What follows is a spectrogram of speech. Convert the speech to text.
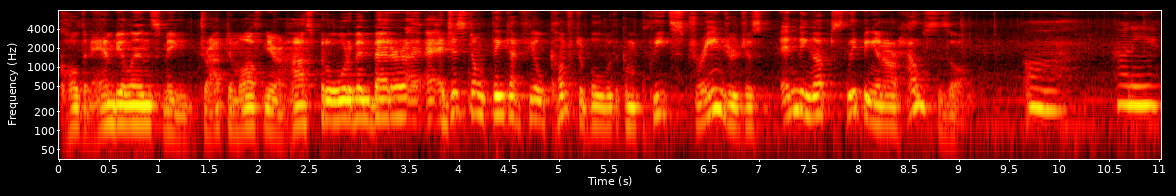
called an ambulance, maybe dropped him off near a hospital would have been better. I, I just don't think I feel comfortable with a complete stranger just ending up sleeping in our house, is all. Oh, honey,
